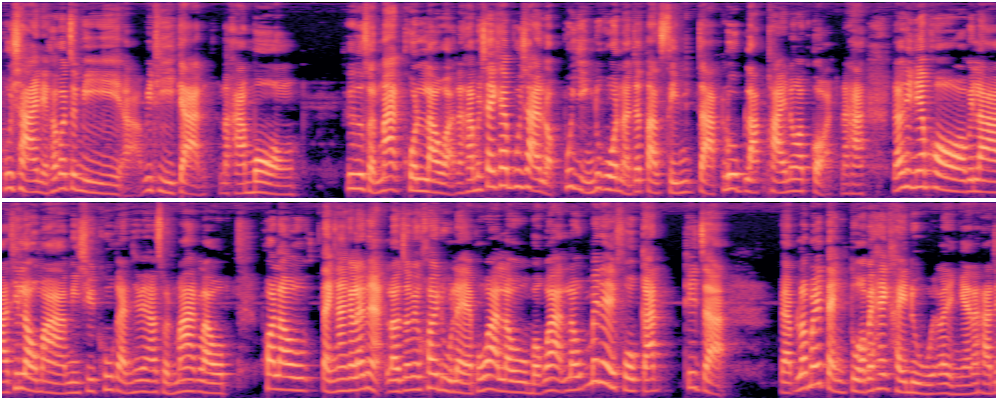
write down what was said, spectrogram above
ผู้ชายเนี่ยเขาก็จะมีวิธีการนะคะมอง คือส่วนมากคนเราอะนะคะไม่ใช่แค่ผู้ชายหรอกผู้หญิงทุกคนอาจจะตัดสินจากรูปลักษณ์ภายนอกก่อนนะคะ แล้วทีเนี้ยพอเวลาที่เรามามีชีวิตคู่กันใช่ไหมคะส่วนมากเรา พอเราแต่งงานกันแล้วเนี่ยเราจะไม่ค่อยดูแล เพราะว่าเราบอกว่าเราไม่ได้โฟกัสที่จะแบบเราไม่ได้แต่งตัวไปให้ใครดูอะไรอย่างเงี้ยนะคะ จ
